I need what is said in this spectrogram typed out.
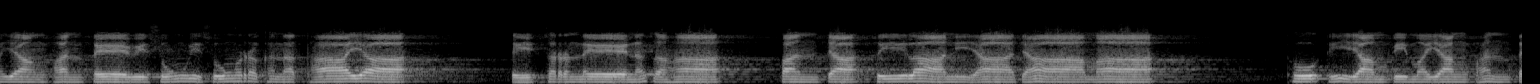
ายังพันเตวิสุงวิสุงรคณทายาติสรเนนะสหาปัญจศีลานิยาจามา ทุติยมปิมายังพันเต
